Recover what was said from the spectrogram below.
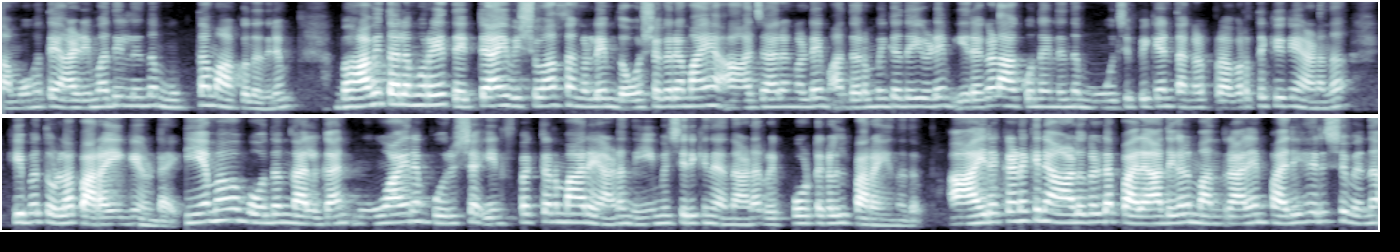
സമൂഹത്തെ അഴിമതിയിൽ നിന്ന് മുക്തമാക്കുന്നതിനും ഭാവി തലമുറയെ തെറ്റായ വിശ്വാസങ്ങളുടെയും ദോഷകരമായ ആചാരങ്ങളുടെയും അധർമ്മികതയുടെയും ഇരകളാക്കുന്നതിൽ നിന്ന് മോചിപ്പിക്കാൻ തങ്ങൾ പ്രവർത്തിക്കുകയാണെന്ന് ഹിബത്തുള്ള പറയുകയുണ്ടായി. നിയമബോധം നൽകാൻ മൂവായിരം പുരുഷ ഇൻസ്പെക്ടർമാരെയാണ് നിയമിച്ചിരിക്കുന്നതെന്നാണ് റിപ്പോർട്ടുകളിൽ പറയുന്നത്. ആയിരക്കണക്കിന് ആളുകളുടെ പരാതികൾ മന്ത്രാലയം പരിഹരിച്ചുവെന്ന്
